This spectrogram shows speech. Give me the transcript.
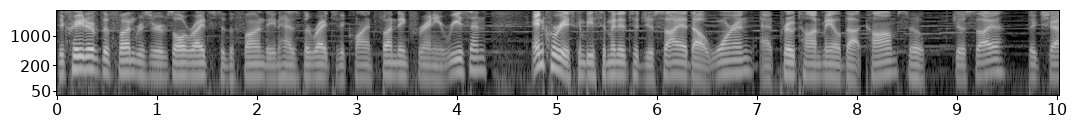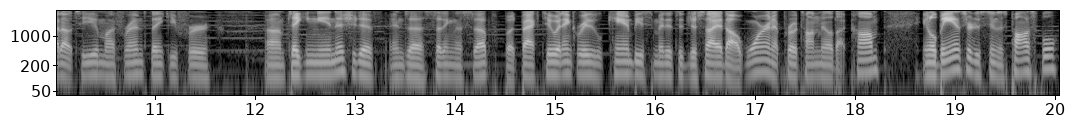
The creator of the fund reserves all rights to the fund and has the right to decline funding for any reason. Inquiries can be submitted to josiah.warren at protonmail.com. So, Josiah, big shout out to you, my friend. Thank you for um, taking the initiative and uh, setting this up. But back to it, inquiries can be submitted to josiah.warren at protonmail.com. It'll be answered as soon as possible.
